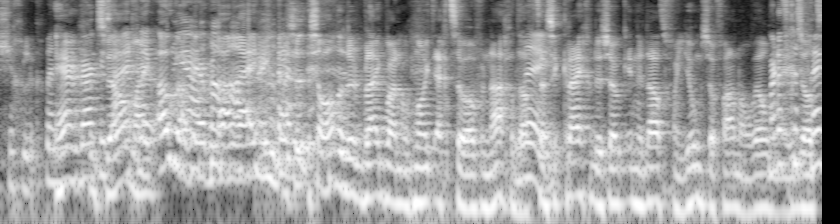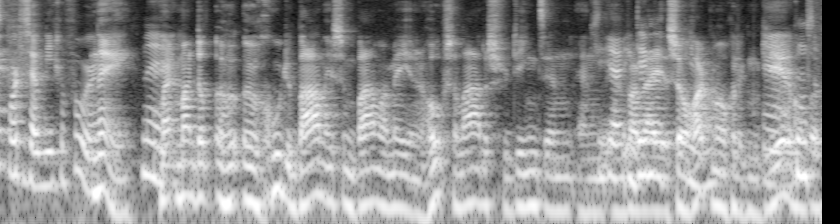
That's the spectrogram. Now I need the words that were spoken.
als je gelukkig bent Ergens werk is wel, eigenlijk maar- ook wel Ja. weer belangrijk. ze, ze hadden er blijkbaar nog nooit echt zo over nagedacht. Nee. En ze krijgen dus ook inderdaad van jongs af aan al wel Maar dat mee gesprek wordt dus ook niet gevoerd. Nee, Nee. maar, maar dat, een, een goede baan is een baan waarmee je een hoog salaris verdient en, en, Ja, waarbij je dat- zo ja. hard mogelijk moet Ja. leren. Want Komt-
